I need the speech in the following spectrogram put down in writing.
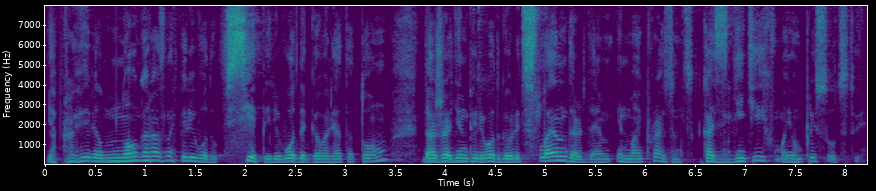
Я проверил много разных переводов. Все переводы говорят о том, даже один перевод говорит «slander them in my presence» – «казните их в моем присутствии».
